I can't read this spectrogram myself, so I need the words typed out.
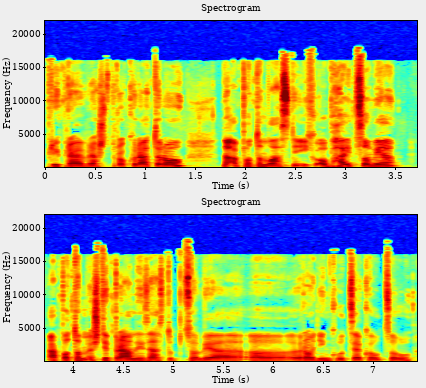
príprave vražd prokurátorov, no a potom vlastne ich obhajcovia a potom ešte právni zástupcovia e, rodín Kuciakovcov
